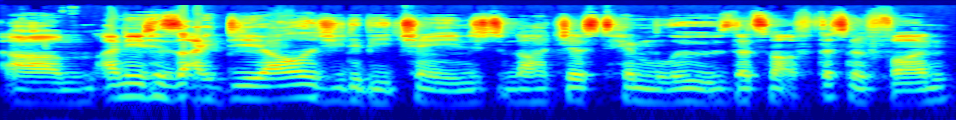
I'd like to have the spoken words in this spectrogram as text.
Um, I need his ideology to be changed, not just him lose. That's not that's no fun.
